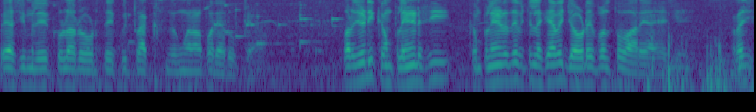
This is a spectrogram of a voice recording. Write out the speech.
ਵੀ ਅਸੀਂ ਮਲੇਰਕੋਲਾ ਰੋਡ ਤੇ ਕੋਈ ਟਰੱਕ ਗਊਆਂ ਨਾਲ ਭਰਿਆ ਰੋਕਿਆ। ਪਰ ਜਿਹੜੀ ਕੰਪਲੇਂਟ ਸੀ, ਕੰਪਲੇਂਟ ਦੇ ਵਿੱਚ ਲਿਖਿਆ ਵੀ ਜੌੜੇ ਪੁਲ ਤੋਂ ਆ ਰਿਹਾ ਹੈ ਜੀ ਇਹ। ਹੈ ਜੀ,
